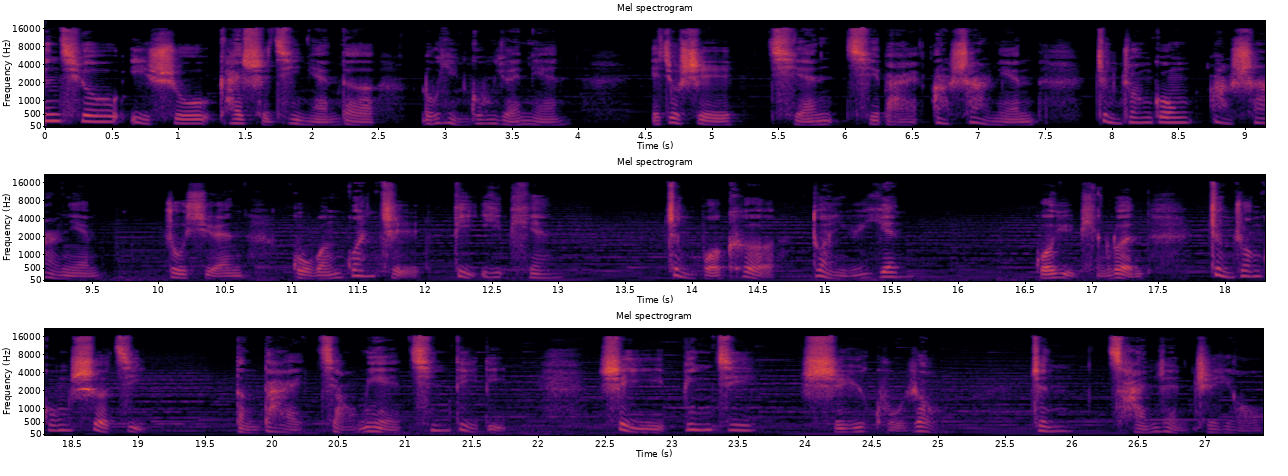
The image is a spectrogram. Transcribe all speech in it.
春秋》一书开始纪年的鲁隐公元年，也就是前七百二十二年，郑庄公二十二年，入选《古文观止》第一篇。郑伯克段于鄢，国语评论：郑庄公社稷，等待剿灭亲弟弟，是以兵击食于骨肉，真残忍之尤。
